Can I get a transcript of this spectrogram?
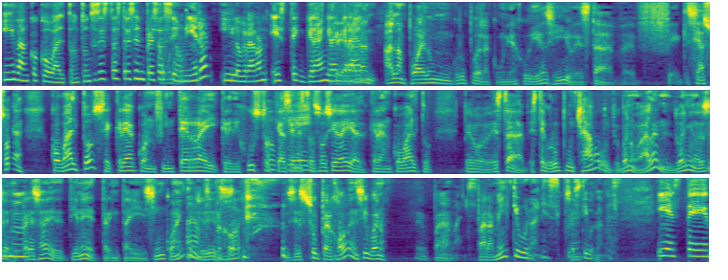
y Banco Cobalto. Entonces estas tres empresas ¿Cómo se no? unieron y lograron este gran, gran, de gran... Alan, Alan Poe, un grupo de la comunidad judía, sí, esta, eh, fe- que se asocia. Cobalto se crea con Finterra y Credijusto, que Ok. hacen esta sociedad y crean Cobalto. Pero esta, este grupo, un chavo, bueno, Alan, el dueño de esa empresa, eh, tiene 35 años. Ah, yo digo, súper joven. pues es súper joven, sí, bueno, para, No para mí. tiburones, Sí. tiburones. Y este,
